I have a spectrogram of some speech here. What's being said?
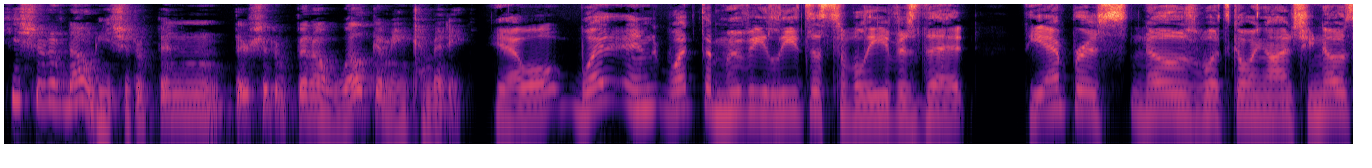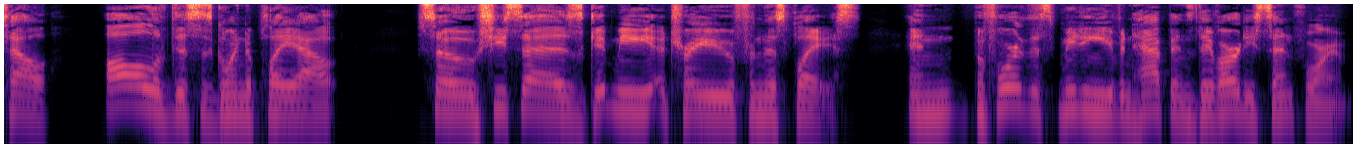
He should have known. He should have been. There should have been a welcoming committee. Yeah, well, what and what the movie leads us to believe is that the Empress knows what's going on. She knows how all of this is going to play out. So she says, "Get me a Atreyu from this place." And before this meeting even happens, they've already sent for him,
